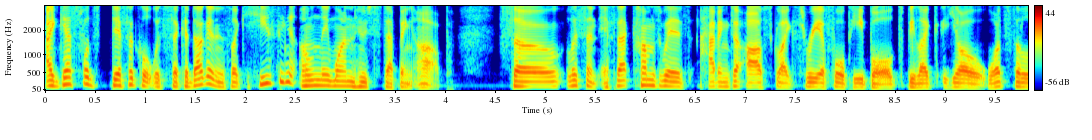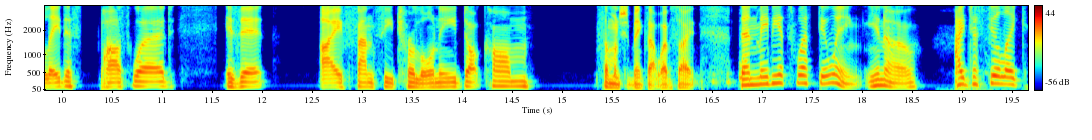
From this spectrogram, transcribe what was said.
I guess what's difficult with Sir Cadogan is like he's the only one who's stepping up. So listen, if that comes with having to ask like three or four people to be like, yo, what's the latest password? Is it ifancytrelawney.com? Someone should make that website. Then maybe it's worth doing, you know. I just feel like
